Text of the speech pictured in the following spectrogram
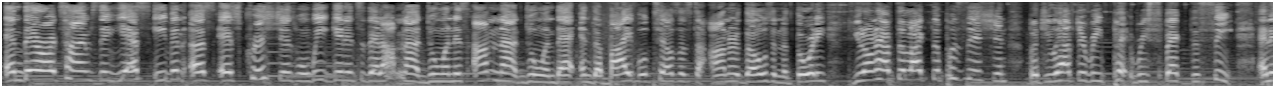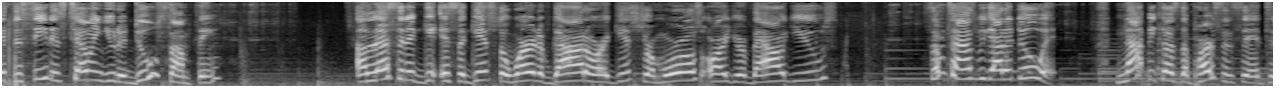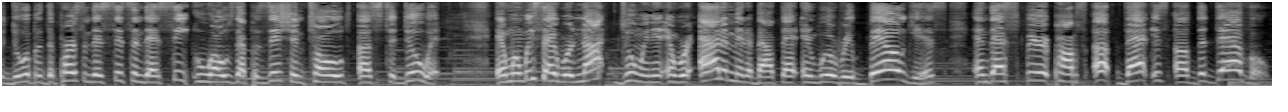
and there are times that, yes, even us as Christians, when we get into that, I'm not doing this, I'm not doing that. And the Bible tells us to honor those in authority. You don't have to like the position, but you have to re- respect the seat. And if the seat is telling you to do something, unless it, it's against the word of God or against your morals or your values, sometimes we got to do it. Not because the person said to do it, but the person that sits in that seat who holds that position told us to do it. And when we say we're not doing it and we're adamant about that and we're rebellious and that spirit pops up, that is of the devil.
